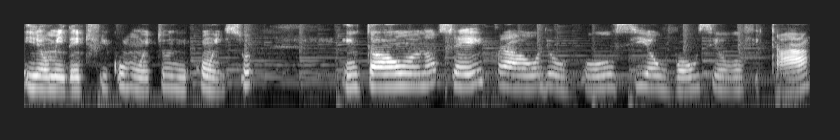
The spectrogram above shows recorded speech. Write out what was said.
E eu me identifico muito com isso. Então, eu não sei para onde eu vou, se eu vou, se eu vou ficar.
